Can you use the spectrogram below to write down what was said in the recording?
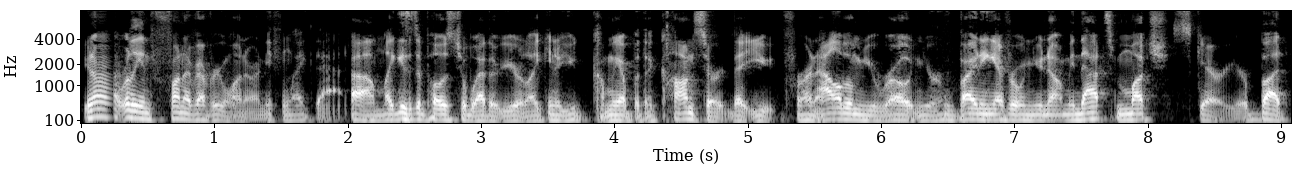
you're not really in front of everyone or anything like that. Um, like as opposed to whether you're like you know you coming up with a concert that you for an album you wrote and you're inviting everyone you know. I mean that's much scarier. But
